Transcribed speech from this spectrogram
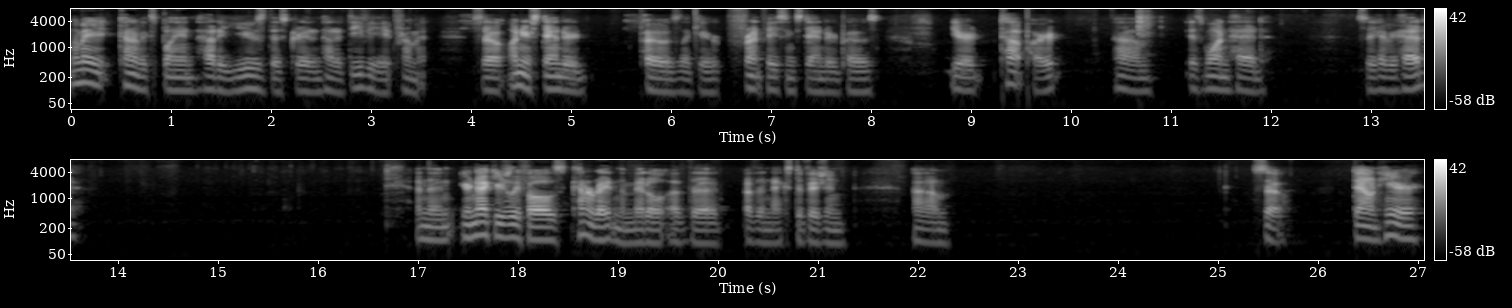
let me kind of explain how to use this grid and how to deviate from it. So on your standard pose, like your front-facing standard pose, your top part um, is one head. So you have your head, and then your neck usually falls kind of right in the middle of the of the next division. Um, so down here,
